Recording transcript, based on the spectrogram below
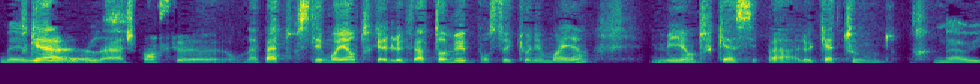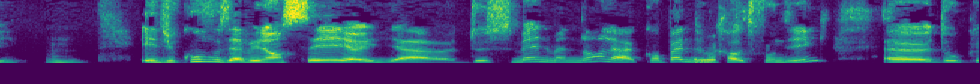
Ben en tout cas, euh, je pense qu'on n'a pas tous les moyens, en tout cas, de le faire. Tant mieux pour ceux qui ont les moyens, mais en tout cas, c'est pas le cas de tout le monde. Bah oui. Hmm. Et du coup, vous avez lancé euh, il y a deux semaines maintenant la campagne de crowdfunding. Euh, donc,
